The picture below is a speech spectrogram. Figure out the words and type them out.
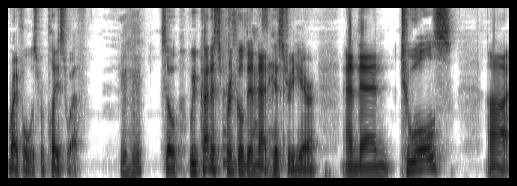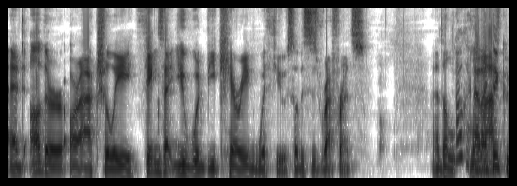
rifle was replaced with. Mhm. So we've kind of sprinkled in that history here. And then tools uh, and other are actually things that you would be carrying with you. So this is reference. And the, Okay. the And I think,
